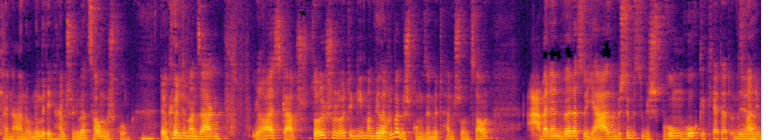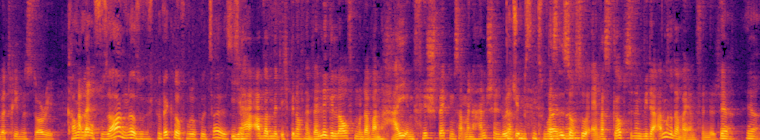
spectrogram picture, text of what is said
keine Ahnung, nur mit den Handschuhen über den Zaun gesprungen, dann könnte man sagen, pff, ja, es gab, soll schon Leute geben, haben, die Ja. darüber gesprungen sind mit Handschuhen und Zaun. Aber dann wäre das so, ja, bestimmt bist du gesprungen, hochgeklettert und es Ja. war eine übertriebene Story. Kann man aber, auch so sagen, ne? Also ich bin weggelaufen von der Polizei. Das ist ja, aber mit, ich bin auf einer Welle gelaufen und da war ein Hai im Fischbecken, das hat meine Handschellen Das ist ein bisschen zu Das weit, ist ne? doch so, ey, was glaubst du denn, wie der andere dabei empfindet? Ja, ja.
